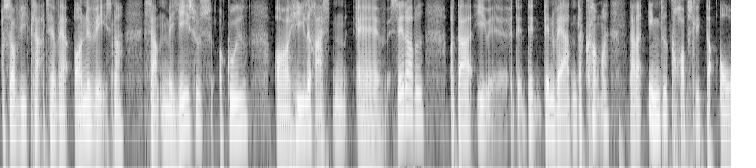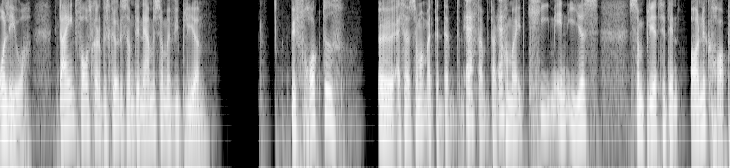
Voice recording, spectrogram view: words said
og så er vi klar til at være åndevæsener sammen med Jesus og Gud og hele resten af setup'et. Og der i den, den verden, der kommer, der er der intet kropsligt, der overlever. Der er en forsker, der beskriver det som, det er nærmest som, at vi bliver befrugtet Øh, altså som om, at der, der, ja, der, der ja. kommer et kim ind i os, som bliver til den åndekrop,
